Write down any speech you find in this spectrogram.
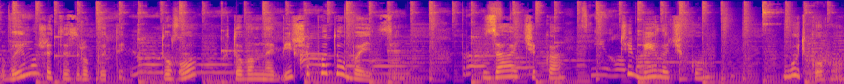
Ви можете зробити того, хто вам найбільше подобається. Зайчика чи білочку, будь-кого.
